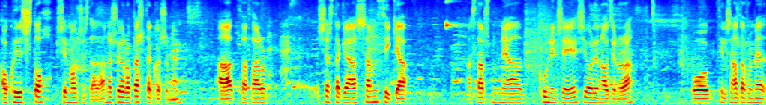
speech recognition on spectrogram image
ákveðið stopp sem ásist að annars vegar á beltakossunum að það þarf sérstaklega að samþykja að starfsmunni að kúnin segi sé orðin 18 ára og til þess að halda áfram með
